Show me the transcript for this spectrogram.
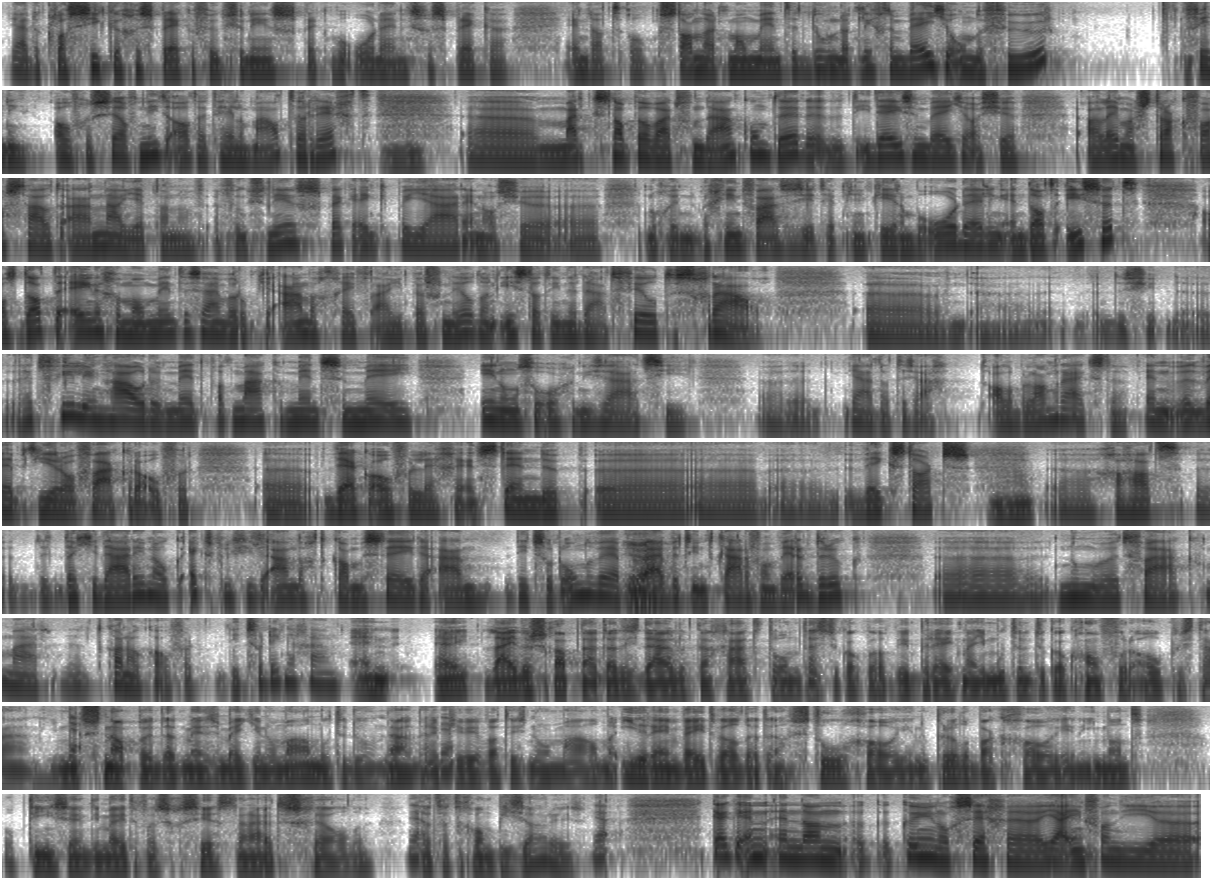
ja, de klassieke gesprekken, functioneringsgesprekken, beoordelingsgesprekken. En dat op standaard momenten doen, dat ligt een beetje onder vuur. Vind ik overigens zelf niet altijd helemaal terecht. Mm -hmm. uh, maar ik snap wel waar het vandaan komt. Hè. De, het idee is een beetje als je alleen maar strak vasthoudt aan... nou, je hebt dan een, een functioneringsgesprek één keer per jaar... en als je uh, nog in de beginfase zit, heb je een keer een beoordeling. En dat is het. Als dat de enige momenten zijn waarop je aandacht geeft aan je personeel... dan is dat inderdaad veel te schraal. Uh, uh, dus je, uh, het feeling houden met wat maken mensen mee in onze organisatie. ja, dat is eigenlijk het allerbelangrijkste. En we, we hebben het hier al vaker over werkoverleggen en stand-up weekstarts mm-hmm. gehad. dat je daarin ook expliciet aandacht kan besteden aan dit soort onderwerpen. Ja. Wij hebben het in het kader van werkdruk, noemen we het vaak. Maar het kan ook over dit soort dingen gaan. En Hey, leiderschap, nou dat is duidelijk, daar gaat het om. Dat is natuurlijk ook wel weer breed, maar je moet er natuurlijk ook gewoon voor openstaan. Je moet ja. snappen dat mensen een beetje normaal moeten doen. Nou, dan heb ja. je weer wat is normaal. Maar iedereen weet wel dat een stoel gooien, een prullenbak gooien en iemand op 10 centimeter van zijn gezicht staan uit te schelden, ja. dat het gewoon bizar is. Ja, kijk, en, en dan kun je nog zeggen, ja, een van die uh,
